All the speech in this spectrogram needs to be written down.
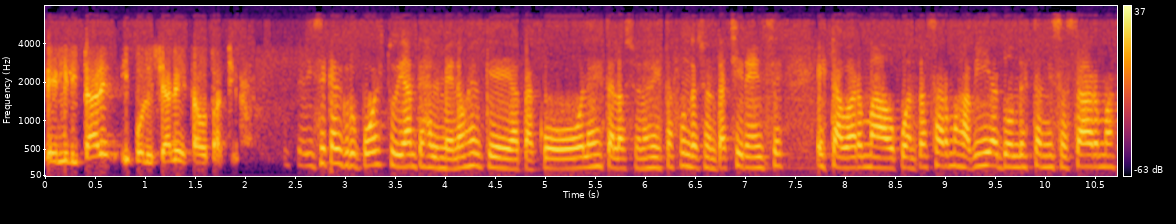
eh, militares y policiales de Estado Táchira. Usted dice que el grupo de estudiantes, al menos el que atacó las instalaciones de esta fundación tachirense, estaba armado. ¿Cuántas armas había? ¿Dónde están esas armas?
